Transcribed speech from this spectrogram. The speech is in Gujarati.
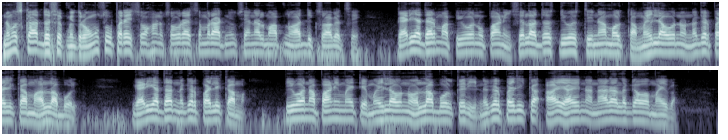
નમસ્કાર દર્શક મિત્રો, હું છું પરેશ ચૌહાણ, સૌરાષ્ટ્ર સમ્રાટ ન્યૂઝ ચેનલમાં આપનું હાર્દિક સ્વાગત છે. ગારિયાધારમાં પીવાનું પાણી છેલ્લા દસ દિવસથી ના મળતા મહિલાઓનો નગરપાલિકામાં હલ્લાબોલ. ગારિયાધાર નગરપાલિકામાં પીવાના પાણી માટે મહિલાઓનો હલ્લાબોલ કરી નગરપાલિકા હાય હાયના નારા લગાવવામાં આવ્યા.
